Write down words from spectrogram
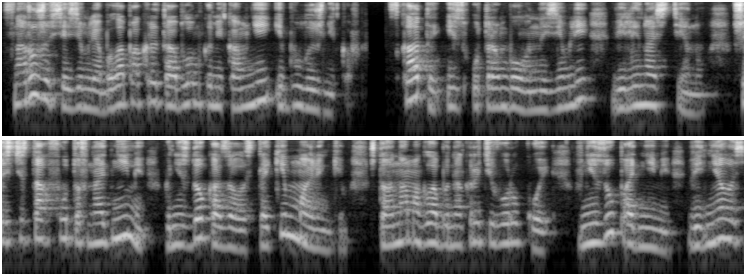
Снаружи вся земля была покрыта обломками камней и булыжников. Скаты из утрамбованной земли вели на стену. В шестистах футов над ними гнездо казалось таким маленьким, что она могла бы накрыть его рукой. Внизу под ними виднелась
